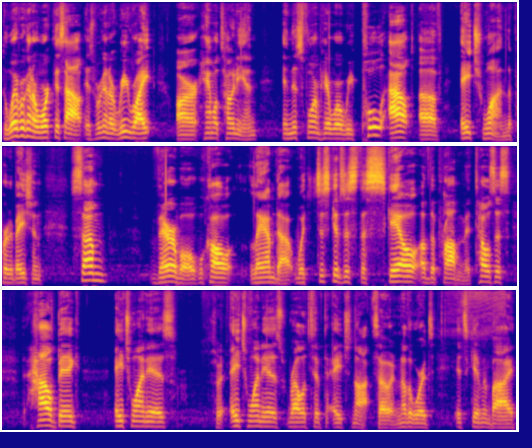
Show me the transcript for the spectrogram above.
the way we're going to work this out is we're going to rewrite our Hamiltonian in this form here where we pull out of H1, the perturbation, some variable we'll call lambda, which just gives us the scale of the problem. It tells us how big H1 is, so H1 is relative to H0. So in other words, it's given by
